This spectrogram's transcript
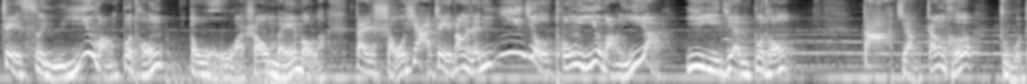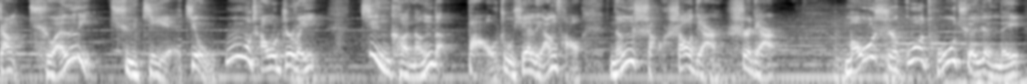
这次与以往不同，都火烧眉毛了，但手下这帮人依旧同以往一样，意见不同。大将张合主张全力去解救乌巢之围。尽可能的保住些粮草，能少烧点是点儿谋士郭图却认为，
